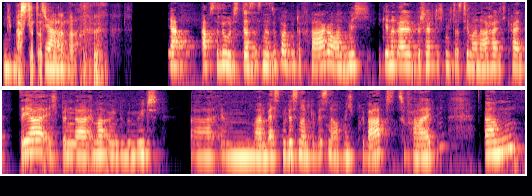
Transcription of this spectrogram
Wie passt denn das ja. miteinander? Ja, absolut. Das ist eine super gute Frage und mich generell beschäftigt mich das Thema Nachhaltigkeit sehr. Ich bin da immer irgendwie bemüht, äh, in meinem besten Wissen und Gewissen auch mich privat zu verhalten. Ähm,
